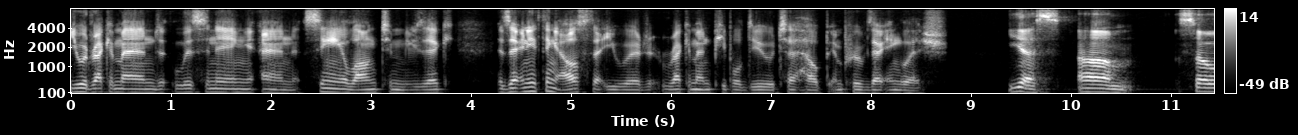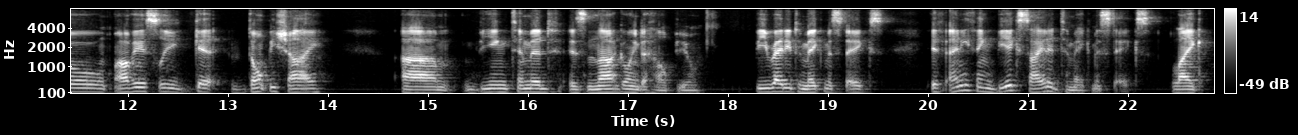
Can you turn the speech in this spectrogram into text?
you would recommend listening and singing along to music. Is there anything else that you would recommend people do to help improve their English? Yes. Um, so obviously, get don't be shy. Um, being timid is not going to help you. Be ready to make mistakes. If anything, be excited to make mistakes. Like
